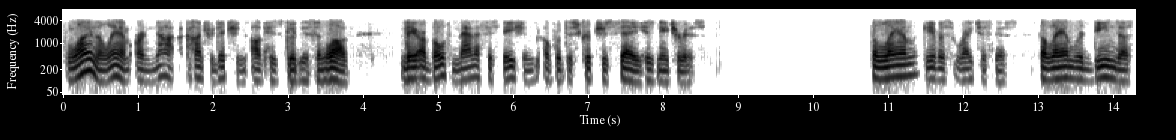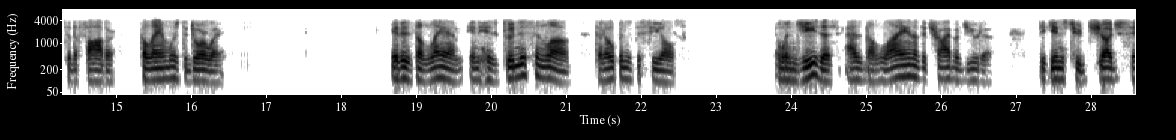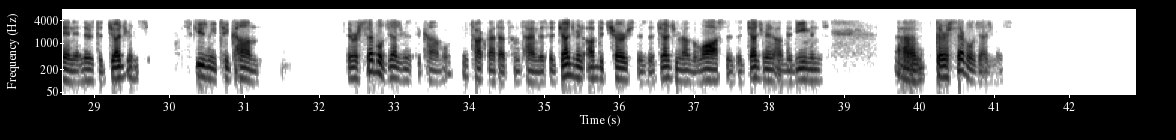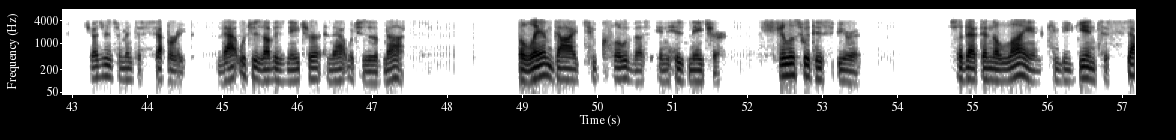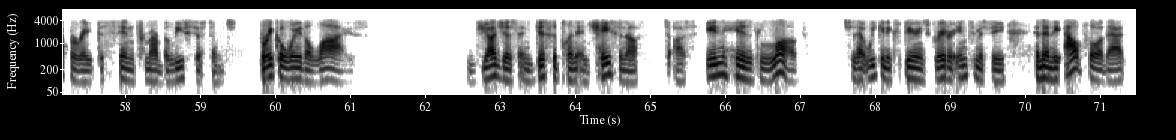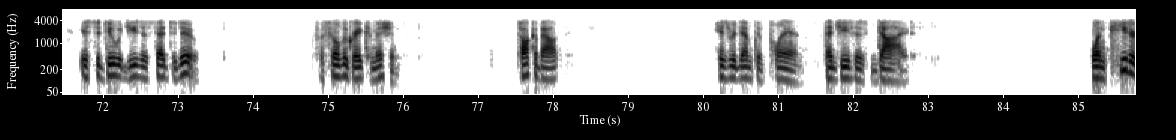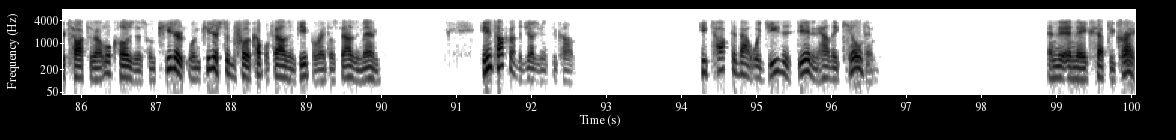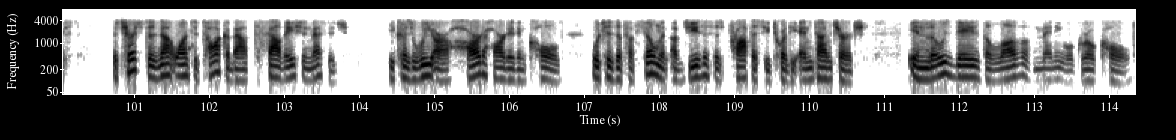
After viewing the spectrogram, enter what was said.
The lion and the lamb are not a contradiction of his goodness and love. They are both manifestations of what the scriptures say his nature is. The Lamb gave us righteousness. The Lamb redeemed us to the Father. The Lamb was the doorway. It is the Lamb in his goodness and love that opens the seals. And when Jesus, as the lion of the tribe of Judah, begins to judge sin, and there's the judgments, excuse me, to come, there are several judgments to come. We'll, talk about that sometime. There's the judgment of the church, there's the judgment of the lost, there's the judgment of the demons. Um, there are several judgments. Judgments are meant to separate that which is of his nature and that which is of not. The Lamb died to clothe us in his nature, fill us with his spirit, so that then the lion can begin to separate the sin from our belief systems, break away the lies judge us and discipline and chasten us to us in his love so that we can experience greater intimacy and then the outflow of that is to do what Jesus said to do. Fulfill the great commission. Talk about his redemptive plan that Jesus died. When Peter talked about, we'll close this. When Peter, when Peter stood before a couple thousand people, right, those thousand men, he didn't talk about the judgments to come. He talked about what Jesus did and how they killed him. And they, and they accepted Christ. The church does not want to talk about the salvation message because we are hard hearted and cold, which is a fulfillment of Jesus' prophecy toward the end time church. In those days, the love of many will grow cold.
